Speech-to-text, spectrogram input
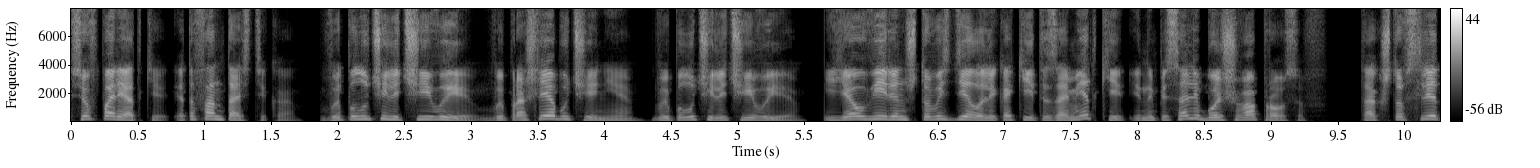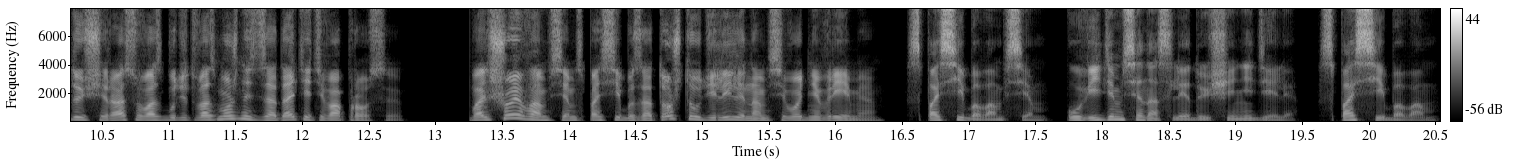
Все в порядке, это фантастика. Вы получили чаевые, вы прошли обучение, вы получили чаевые. И я уверен, что вы сделали какие-то заметки и написали больше вопросов. Так что в следующий раз у вас будет возможность задать эти вопросы. Большое вам всем спасибо за то, что уделили нам сегодня время. Спасибо вам всем. Увидимся на следующей неделе. Спасибо вам.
